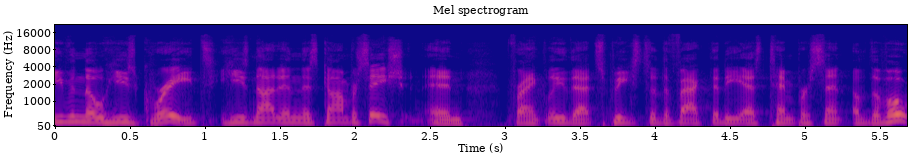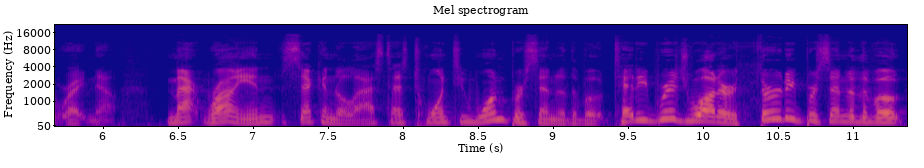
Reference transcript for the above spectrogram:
even though he's great, he's not in this conversation. And frankly, that speaks to the fact that he has 10% of the vote right now. Matt Ryan, second to last, has 21% of the vote. Teddy Bridgewater, 30% of the vote.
